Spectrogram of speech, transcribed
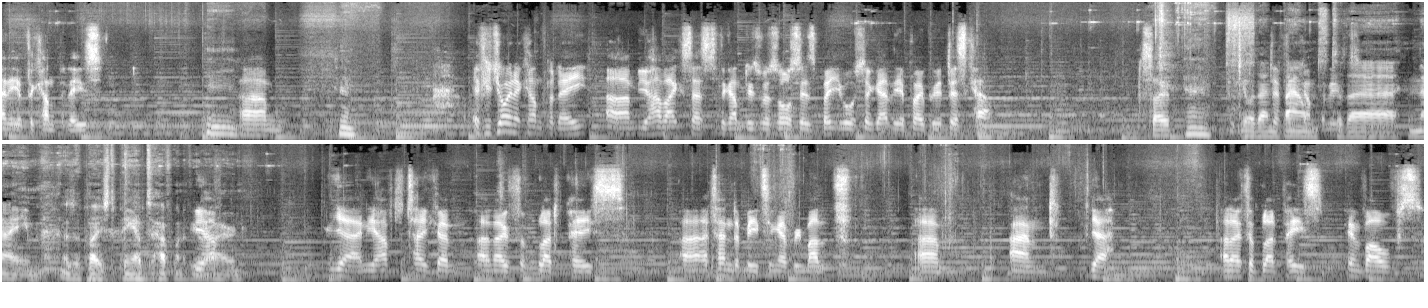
any of the companies. Mm. Um, Hmm. If you join a company, um, you have access to the company's resources, but you also get the appropriate discount. So You're then Different bound to their name as opposed to being able to have one of your Yeah. own. Yeah, and you have to take an, an oath of blood peace, uh, attend a meeting every month, um, and yeah, an oath of blood peace involves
